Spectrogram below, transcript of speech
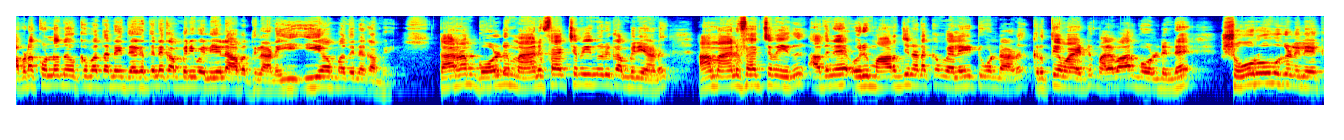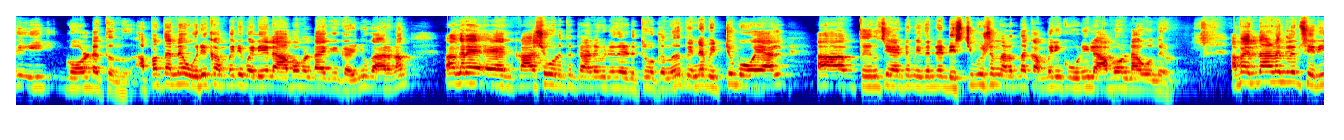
അവിടെ കൊണ്ടു നോക്കുമ്പോൾ തന്നെ ഇദ്ദേഹത്തിന്റെ കമ്പനി വലിയ ലാഭത്തിലാണ്. ഈ ഇ അഹമ്മദിന്റെ കമ്പനി കാരണം ഗോൾഡ് മാനുഫാക്ചർ ചെയ്യുന്ന ഒരു കമ്പനിയാണ് ആ മാനുഫാക്ചർ ചെയ്ത് അതിനെ ഒരു മാർജിൻ അടക്കം വിലയിട്ടുകൊണ്ടാണ് കൃത്യമായിട്ട് മലബാർ ഗോൾഡിന്റെ ഷോറൂമുകളിലേക്ക് ഈ ഗോൾഡ് എത്തുന്നത്. അപ്പം തന്നെ ഒരു കമ്പനി വലിയ ലാഭം ഉണ്ടാക്കി കഴിഞ്ഞു. കാരണം അങ്ങനെ കാശ് കൊടുത്തിട്ടാണ് ഇവരിത് എടുത്തു വെക്കുന്നത്. പിന്നെ വിറ്റുപോയാൽ തീർച്ചയായിട്ടും ഇതിന്റെ ഡിസ്ട്രിബ്യൂഷൻ നടത്തുന്ന കമ്പനി കൂടി ലാഭം ഉണ്ടാകുന്നേ ഉള്ളൂ. അപ്പോൾ എന്താണെങ്കിലും ശരി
